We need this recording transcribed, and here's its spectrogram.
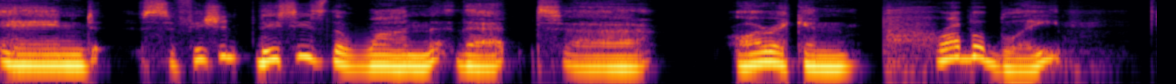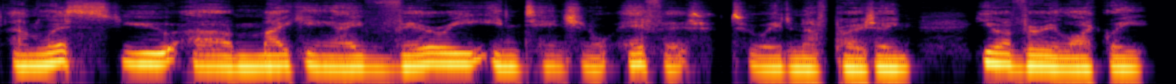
And sufficient, this is the one that uh, I reckon probably, unless you are making a very intentional effort to eat enough protein, you are very likely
